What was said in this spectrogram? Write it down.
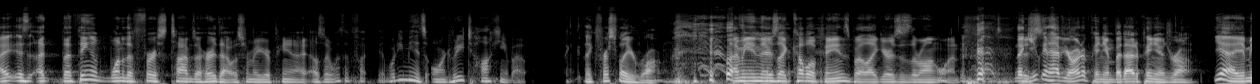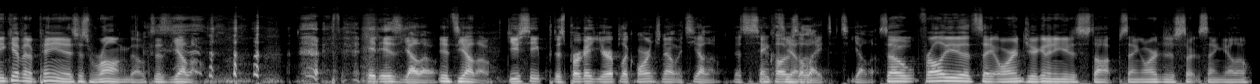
I, is, I the thing of one of the first times I heard that was from a European. I, I was like, what the fuck? What do you mean it's orange? What are you talking about? Like, like first of all, you're wrong. I mean, there's like a couple of opinions, but like yours is the wrong one. like, you can have your own opinion, but that opinion is wrong. yeah, I mean, give an opinion. It's just wrong though because it's yellow. It is yellow. it's yellow. Do you see? Does ProGate Europe look orange? No, it's yellow. That's the same It's color as the yellow. lights. It's yellow. So for all of you that say orange, you're gonna need to stop saying orange and just start saying yellow.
